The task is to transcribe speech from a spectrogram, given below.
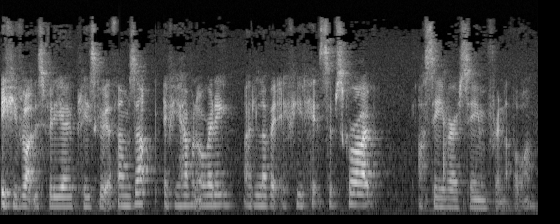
if you've liked this video, please give it a thumbs up. If you haven't already, I'd love it if you'd hit subscribe. I'll see you very soon for another one.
